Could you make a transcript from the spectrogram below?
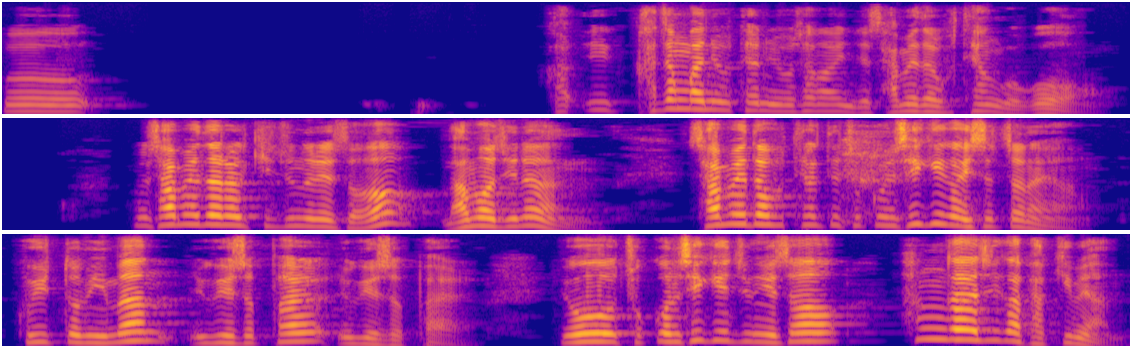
그 가, 장 많이 후퇴하는 요 상황이 이제 4m 후퇴한 거고 4m를 기준으로 해서 나머지는 4m 후퇴할 때 조건이 3개가 있었잖아요. 90도 미만, 6에서 8, 6에서 8. 요 조건 3개 중에서 한 가지가 바뀌면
